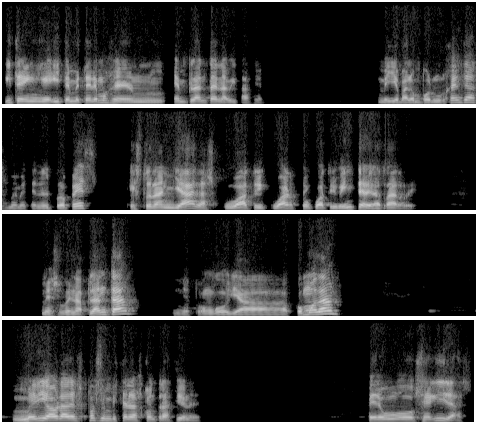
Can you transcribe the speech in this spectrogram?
y te, y te meteremos en, planta en la habitación. Me llevaron por urgencias, me meten el propes. Esto eran ya las 4 y cuarto, 4 y 20 de la tarde. Me suben a planta, me pongo ya cómoda. Media hora después empiezan las contracciones pero seguidas.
